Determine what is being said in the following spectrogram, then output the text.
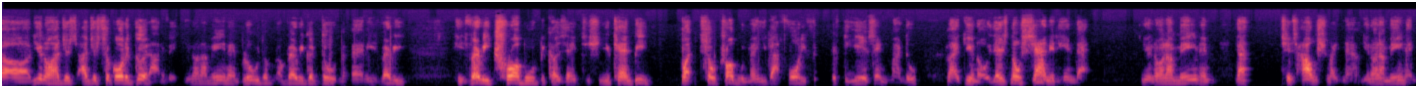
uh, you know, I just I just took all the good out of it. You know what I mean? And Blue's a, a very good dude, man. He's very he's very troubled because they, you can't be but so troubled, man. You got 40, 50 years in, my dude. Like, you know, there's no sanity in that. You know what I mean? And that's his house right now. You know what I mean? And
